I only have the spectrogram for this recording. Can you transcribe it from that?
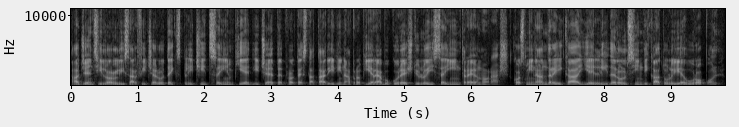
Agenților li s-ar fi cerut explicit să îi împiedice pe protestatarii din apropierea Bucureștiului să intre în oraș. Cosmin Andreica e liderul sindicatului Europol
